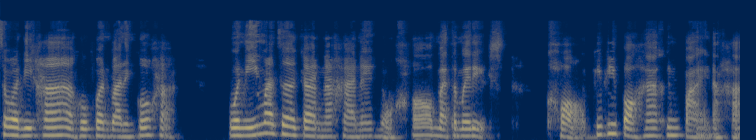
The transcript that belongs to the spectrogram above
สวัสดีค่ะครูเฟิร์นบาลิงโก้ค่ะ วันนี้มาเจอกันนะคะในหัวข้อ Mathematics ของพี่ๆป .5 ขึ้นไปนะคะ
